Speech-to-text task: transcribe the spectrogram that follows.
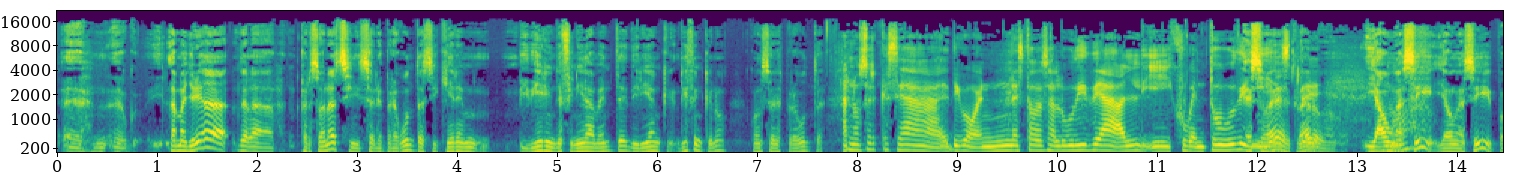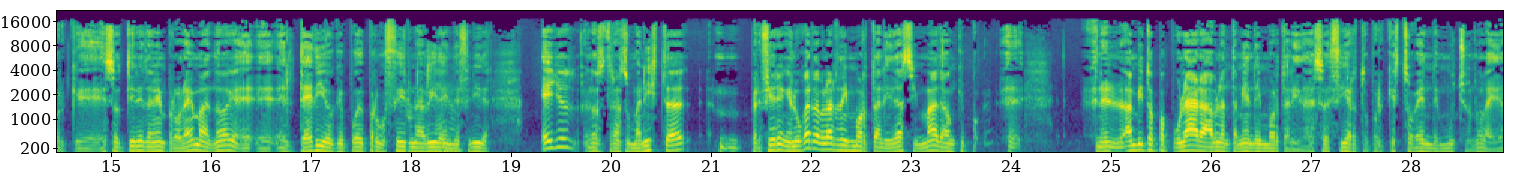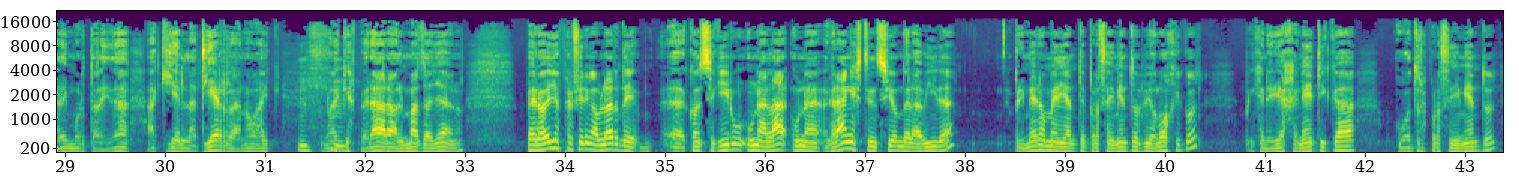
eh, la mayoría de las personas, si se le pregunta si quieren vivir indefinidamente, dirían que dicen que no cuando se les pregunta. A no ser que sea, digo, en un estado de salud ideal y juventud. Y eso es, este, claro. Y aún así, y aún así, porque eso tiene también problemas, ¿no? Eh, eh, el, tedio que puede producir una vida indefinida. Ellos, los transhumanistas, prefieren, en lugar de hablar de inmortalidad sin más, aunque eh, en el ámbito popular hablan también de inmortalidad, eso es cierto, porque esto vende mucho, ¿no? La idea de inmortalidad aquí en la Tierra, no hay, no hay que esperar al más allá, ¿no? Pero ellos prefieren hablar de eh, conseguir una, una gran extensión de la vida, primero mediante procedimientos biológicos, ingeniería genética u otros procedimientos,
